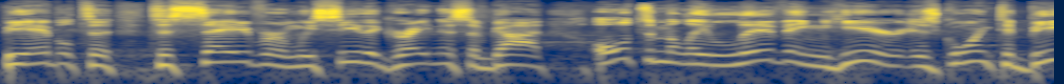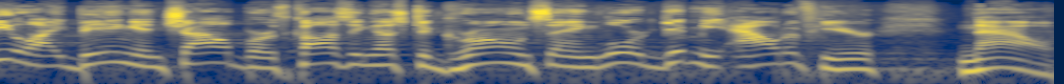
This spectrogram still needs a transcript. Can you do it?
be able to, to savor, and we see the greatness of God, ultimately living here is going to be like being in childbirth, causing us to groan, saying, Lord, get me out of here now.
